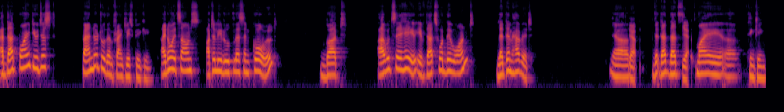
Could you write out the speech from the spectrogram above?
At that point you just pander to them frankly speaking. I know it sounds utterly ruthless and cold but i would say hey if that's what they want let them have it uh, yeah th- that that's yeah. my uh, thinking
